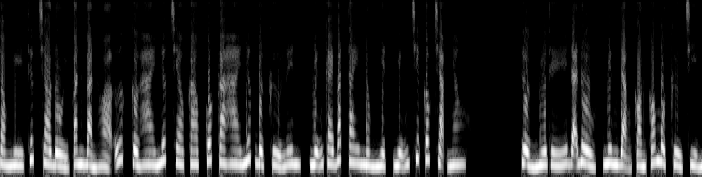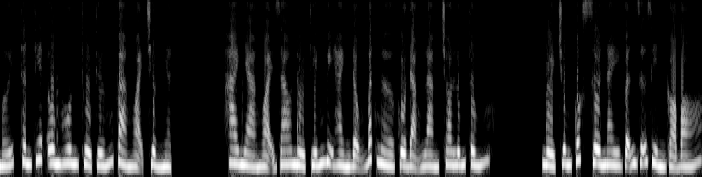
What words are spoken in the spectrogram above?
Trong nghi thức trao đổi văn bản hòa ước cờ hai nước treo cao quốc ca hai nước được cử lên, những cái bắt tay nồng nhiệt những chiếc cốc chạm nhau. Tưởng như thế đã đủ, nhưng đảng còn có một cử chỉ mới thân thiết ôm hôn Thủ tướng và Ngoại trưởng Nhật. Hai nhà ngoại giao nổi tiếng bị hành động bất ngờ của đảng làm cho lúng túng. Người Trung Quốc xưa nay vẫn giữ gìn gò bó,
